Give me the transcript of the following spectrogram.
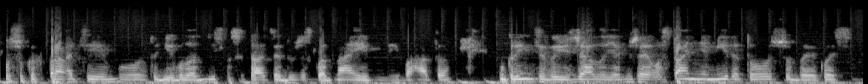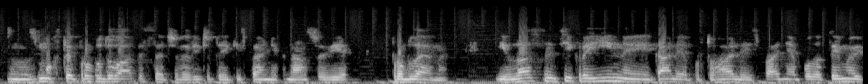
в пошуках праці, бо тоді була дійсно ситуація дуже складна, і, і багато українців виїжджало як вже остання міра того, щоб якось змогти прогодуватися чи вирішити якісь певні фінансові проблеми. І власне ці країни Італія, Португалія, Іспанія були тими,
